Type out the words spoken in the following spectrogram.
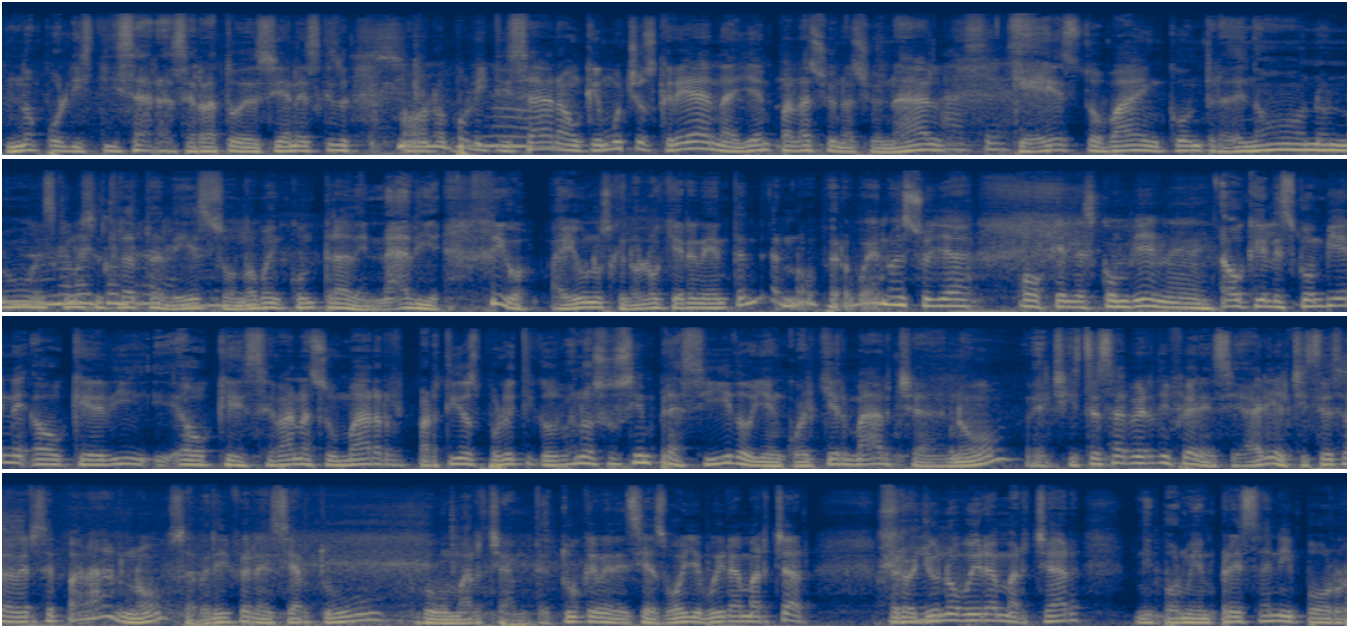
No politizar, hace rato decían, es que no, no politizar, aunque muchos crean allá en Palacio Nacional es. que esto va en contra de. No, no, no, No, es que no se trata de de eso, nadie. no va en contra de nadie. Digo, hay unos que no lo quieren entender, ¿no? Pero bueno, eso ya. O que les conviene. O que les conviene, o que, di- o que se van a sumar partidos políticos. Bueno, eso siempre ha sido y en cualquier marcha, ¿no? El chiste es saber diferenciar y el chiste es saber separar, ¿no? Saber diferenciar tú como marchante. Tú que me decías, oye, voy a ir a marchar, pero yo no voy a ir a marchar ni por mi empresa ni por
